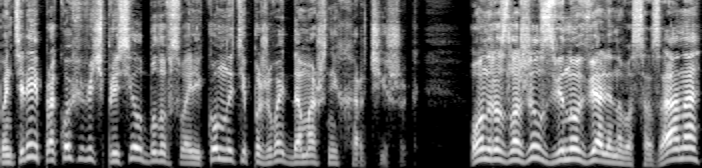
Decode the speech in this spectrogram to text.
Пантелей Прокофьевич присел было в своей комнате пожевать домашних харчишек. Он разложил звено вяленого сазана,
